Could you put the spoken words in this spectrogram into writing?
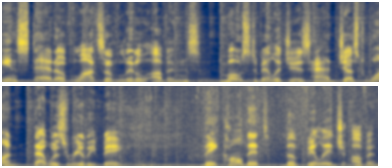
Instead of lots of little ovens, most villages had just one that was really big. They called it the village oven.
